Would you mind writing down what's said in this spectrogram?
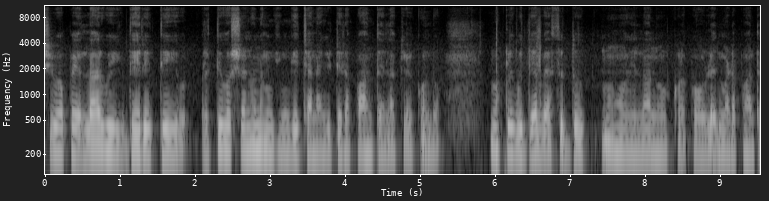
ಶಿವಪ್ಪ ಎಲ್ಲರಿಗೂ ಇದೇ ರೀತಿ ಪ್ರತಿ ವರ್ಷವೂ ನಮ್ಗೆ ಹಿಂಗೆ ಚೆನ್ನಾಗಿಟ್ಟಿರಪ್ಪ ಅಂತೆಲ್ಲ ಕೇಳಿಕೊಂಡು ಮಕ್ಳಿಗೆ ವಿದ್ಯಾಭ್ಯಾಸದ್ದು ಎಲ್ಲ ನೋಡ್ಕೊಳಪ್ಪ, ಒಳ್ಳೇದು ಮಾಡಪ್ಪ ಅಂತ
